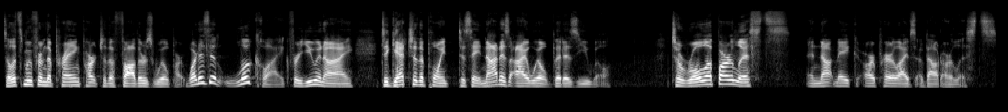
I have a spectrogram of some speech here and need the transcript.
So let's move from the praying part to the Father's will part. What does it look like for you and I to get to the point to say, not as I will, but as you will? To roll up our lists and not make our prayer lives about our lists.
